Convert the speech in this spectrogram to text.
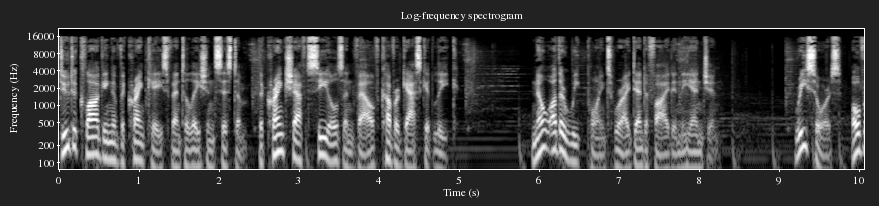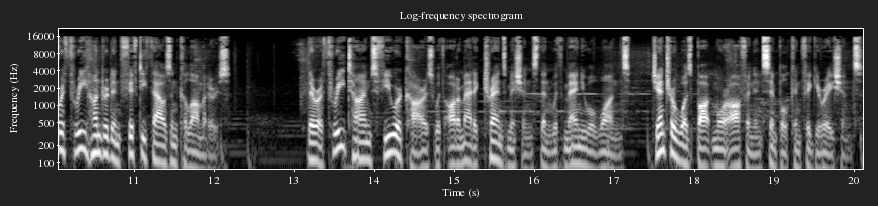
Due to clogging of the crankcase ventilation system, the crankshaft seals and valve cover gasket leak. No other weak points were identified in the engine. Resource, over 350,000 kilometers. There are three times fewer cars with automatic transmissions than with manual ones, Gentra was bought more often in simple configurations.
